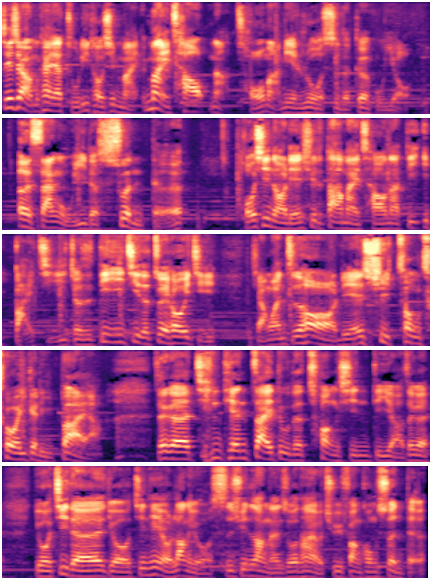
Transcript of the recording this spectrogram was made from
接下来我们看一下主力投信买卖超，那筹码面弱势的个股有。二三五一的顺德，投信哦，连续的大卖超，那第一百集就是第一季的最后一集讲完之后，连续重挫一个礼拜啊，这个今天再度的创新低啊，这个我记得有今天有浪友私讯浪男说他有去放空顺德，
